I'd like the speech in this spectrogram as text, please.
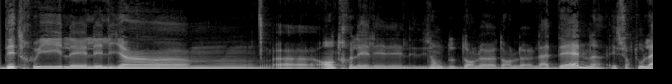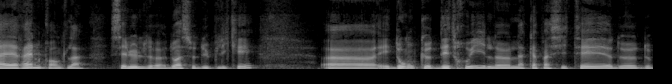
détruit les, les liens euh, entre les, les- disons, dans le dans le- l'ADN et surtout l'ARN quand la cellule doit se dupliquer. Euh, et donc détruit le- la capacité de, de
